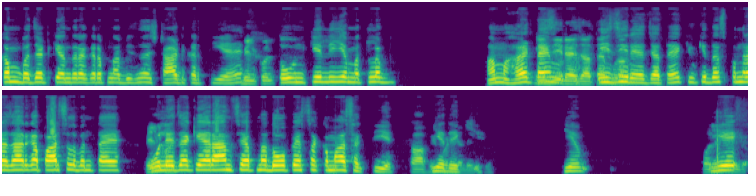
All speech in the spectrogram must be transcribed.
कम बजट के अंदर अगर अपना बिज़नेस स्टार्ट करती है बिल्कुल। तो उनके लिए मतलब हम हर टाइम इजी रह जाता है है क्योंकि दस पंद्रह हज़ार का पार्सल बनता है वो ले जाके आराम से अपना दो पैसा कमा सकती है। ये देखिए। ये ये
